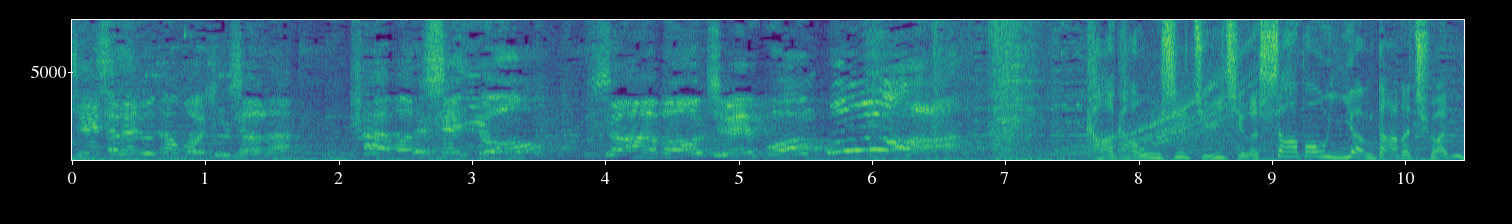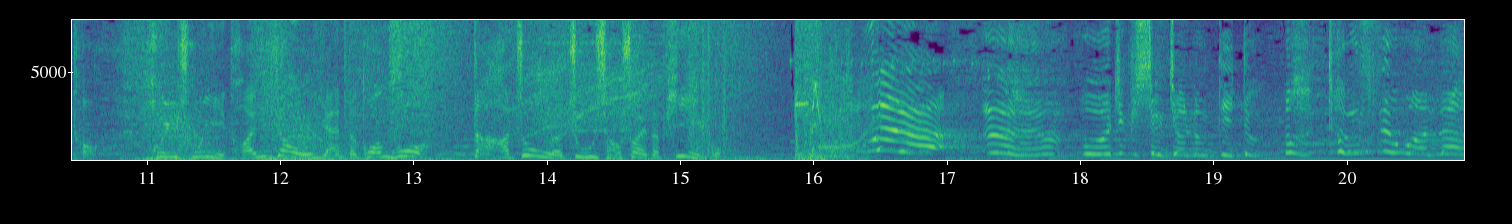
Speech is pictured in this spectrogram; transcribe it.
接下来轮到我出手了，看我的神勇沙包全光波！卡卡巫师举起了沙包一样大的拳头，挥出一团耀眼的光波，打中了猪小帅的屁股。这个香蕉龙地洞，啊，疼死我了！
